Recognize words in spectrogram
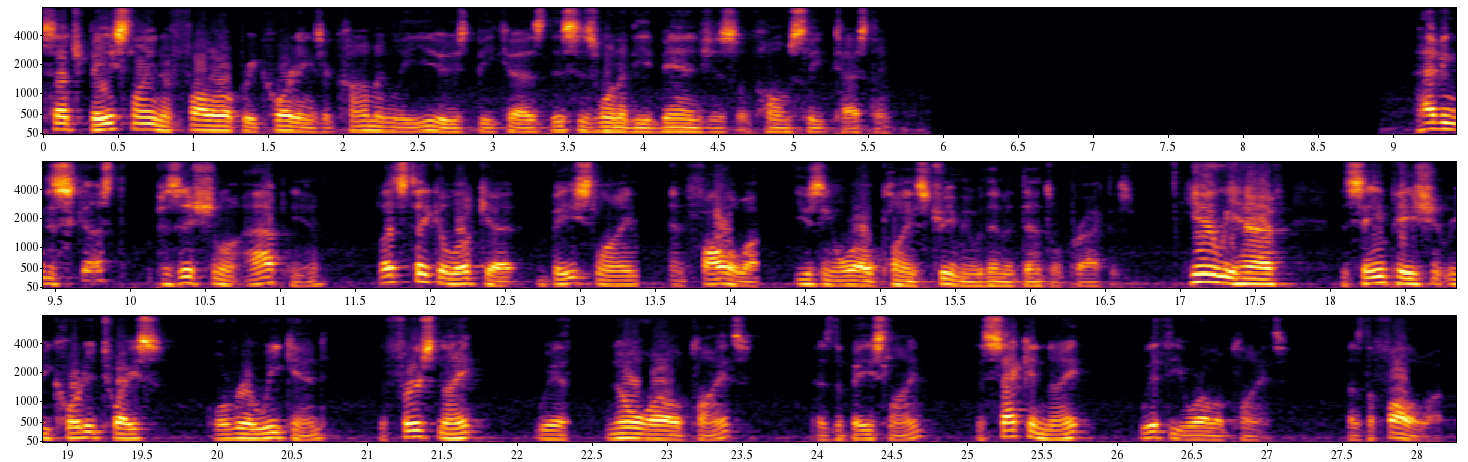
Such baseline and follow-up recordings are commonly used because this is one of the advantages of home sleep testing. Having discussed positional apnea, let's take a look at baseline and follow-up using oral appliance treatment within a dental practice. Here we have the same patient recorded twice over a weekend. The first night with no oral appliance as the baseline, the second night with the oral appliance as the follow-up.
